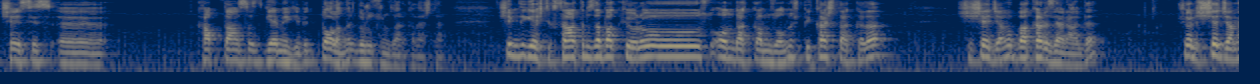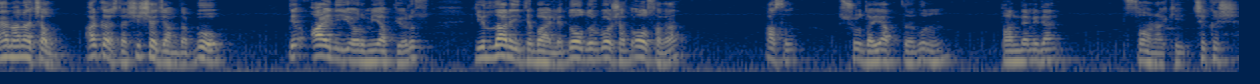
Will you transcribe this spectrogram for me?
Şeysiz e, kaptansız gemi gibi dolanır durursunuz arkadaşlar. Şimdi geçtik. Saatimize bakıyoruz. 10 dakikamız olmuş. Birkaç dakikada şişe camı bakarız herhalde. Şöyle şişe cam hemen açalım. Arkadaşlar şişe camda bu. De aynı yorumu yapıyoruz. Yıllar itibariyle doldur boşalt olsa da asıl şurada yaptığı bunun pandemiden sonraki çıkış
